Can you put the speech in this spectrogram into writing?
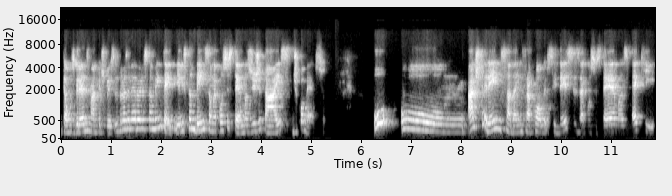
Então, os grandes marketplaces brasileiros, eles também têm. E eles também são ecossistemas digitais de comércio. O, o, a diferença da infracommerce desses ecossistemas é que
